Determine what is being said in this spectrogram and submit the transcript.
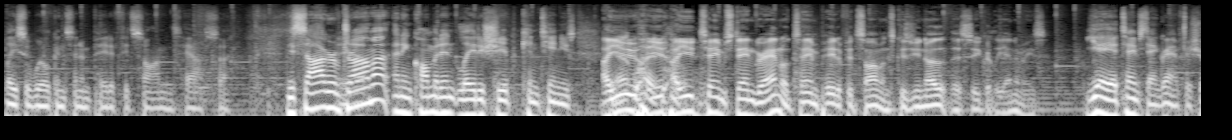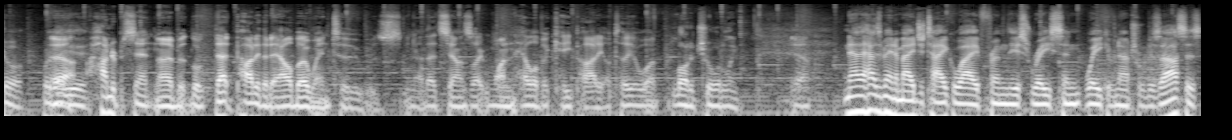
Lisa Wilkinson and Peter Fitzsimon's house. So this saga of Yeah. drama and incompetent leadership continues. Are you, are you are you Team Stan Grant or Team Peter Fitzsimons? Because you know that they're secretly enemies. Yeah, yeah, Team Stan Grant for sure. What about Uh, you? 100% no, but look, that party that Albo went to was, you know, that sounds like one hell of a key party, I'll tell you what. A lot of chortling. Yeah. Now, there has been a major takeaway from this recent week of natural disasters.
